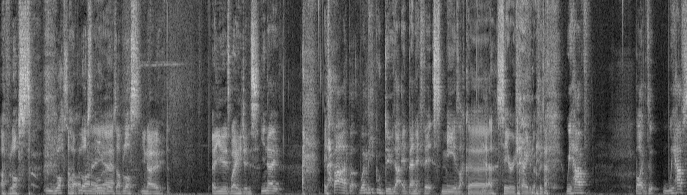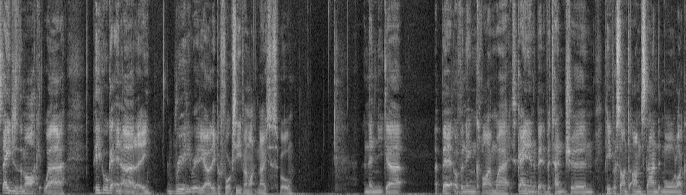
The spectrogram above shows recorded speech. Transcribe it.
I've lost, you've lost I've lost money. all yeah. of this, I've lost, you know, a year's wages. You know, it's bad, but when people do that, it benefits me as like a Yeah. serious trader because we have like the, we have stages of the market where people get in early, really, really early before it's even like noticeable, and then you get a bit of an incline where it's gaining a bit of attention. People are starting to understand it more. Like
